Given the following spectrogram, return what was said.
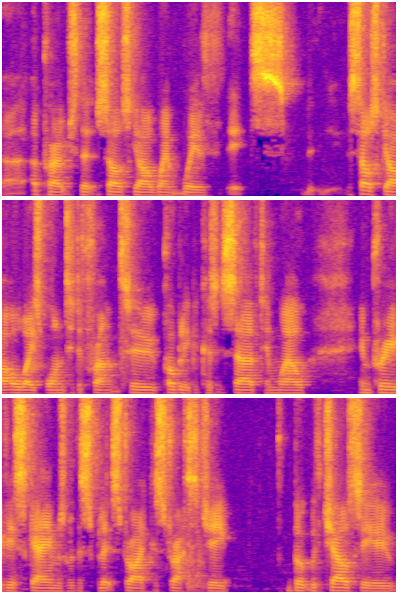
uh, approach that Solskjaer went with. It's Solskjaer always wanted a front two, probably because it served him well in previous games with the split striker strategy. But with Chelsea, who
